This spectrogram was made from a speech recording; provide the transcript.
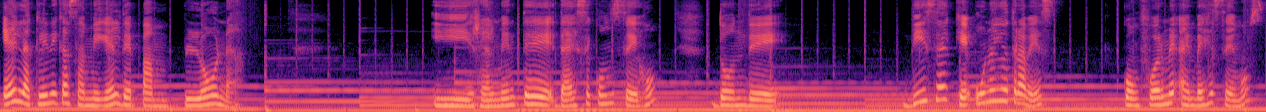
en la Clínica San Miguel de Pamplona. Y realmente da ese consejo donde dice que una y otra vez, conforme a envejecemos,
